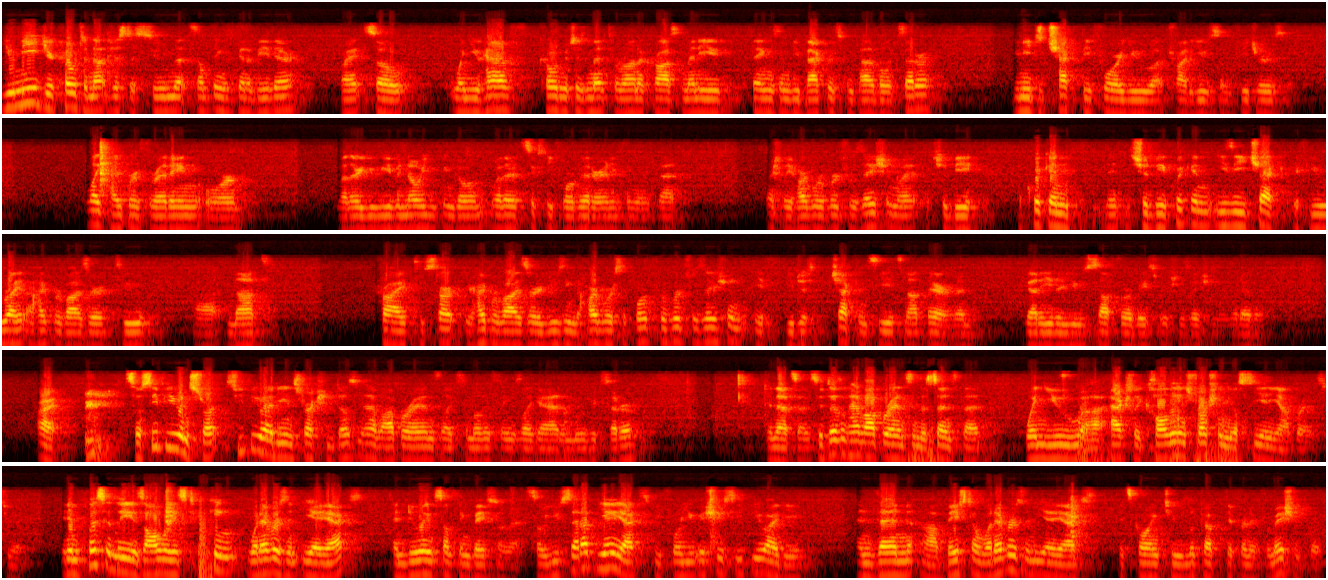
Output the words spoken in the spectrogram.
you need your code to not just assume that something's going to be there, right? So when you have code which is meant to run across many things and be backwards compatible, etc., you need to check before you uh, try to use some features like hyperthreading or whether you even know you can go, whether it's 64-bit or anything like that. Especially hardware virtualization, right? It should be a quick and, it should be a quick and easy check if you write a hypervisor to uh, not try to start your hypervisor using the hardware support for virtualization. If you just check and see it's not there, then you got to either use software-based virtualization or whatever. All right, so CPU, CPU ID instruction doesn't have operands like some other things like add and move, etc. In that sense, it doesn't have operands in the sense that when you uh, actually call the instruction, you'll see any operands to it. It implicitly is always taking whatever's in EAX and doing something based on that. So you set up EAX before you issue CPU ID, and then uh, based on whatever's in EAX, it's going to look up different information for you.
